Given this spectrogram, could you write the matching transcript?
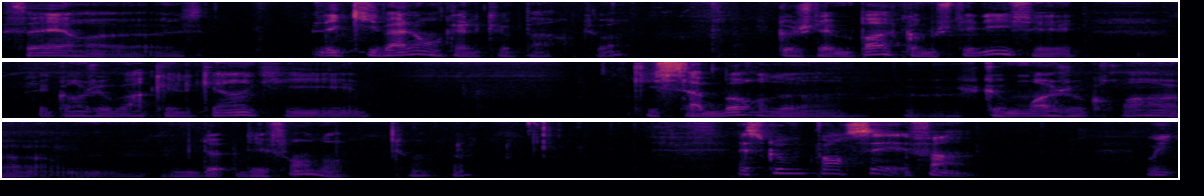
faire euh, l'équivalent quelque part, tu que je n'aime pas, comme je t'ai dit, c'est c'est quand je vais voir quelqu'un qui, qui s'aborde ce que moi je crois euh, de défendre. Est-ce que vous pensez, enfin, oui,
